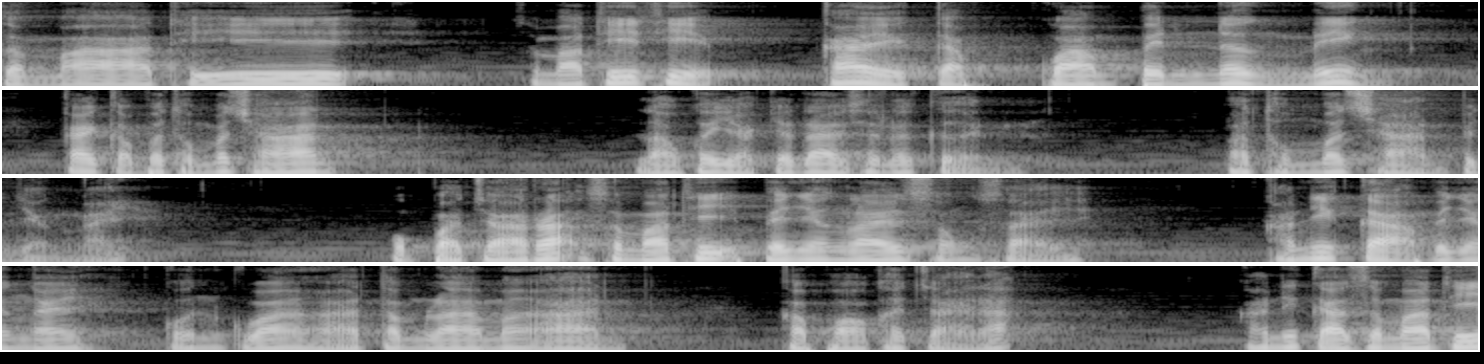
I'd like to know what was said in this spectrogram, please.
สมาธิ สมาธิที่ใกล้กับความเป็นหนึ่งนิ่ง ใกล้กับปฐมฌานเราก็อยากจะได้ซะเหลือเกิน ปฐมฌานเป็นยังไง อุปจารสมาธิเป็นอย่างไรสงสัยคณิกะเป็นยังไงค้นคว้าหาตำรามาอ่าน ก็พอเข้าใจละคณิกาสมาธิ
